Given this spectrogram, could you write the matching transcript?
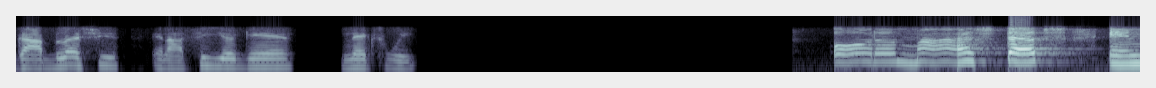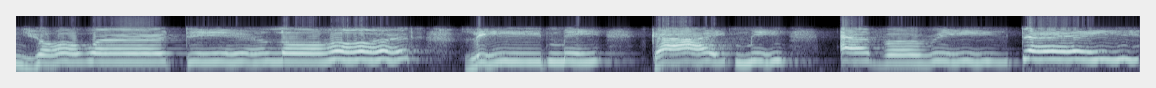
God bless you, and I'll see you again next week. Order my steps in your word, dear Lord. Lead me, guide me every day.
